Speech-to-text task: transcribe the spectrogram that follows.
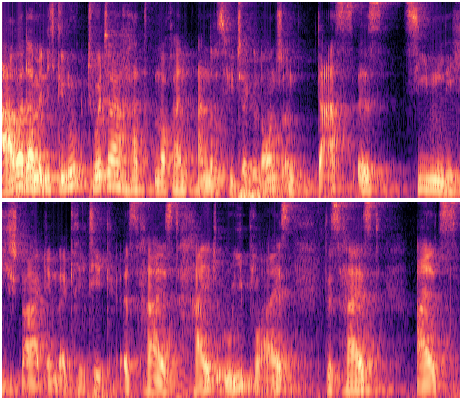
Aber damit nicht genug. Twitter hat noch ein anderes Feature gelauncht und das ist ziemlich stark in der Kritik. Es heißt Hide Replies. Das heißt, als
